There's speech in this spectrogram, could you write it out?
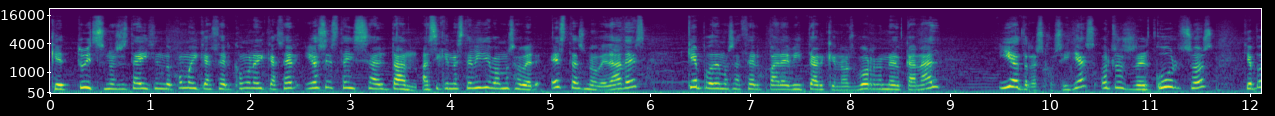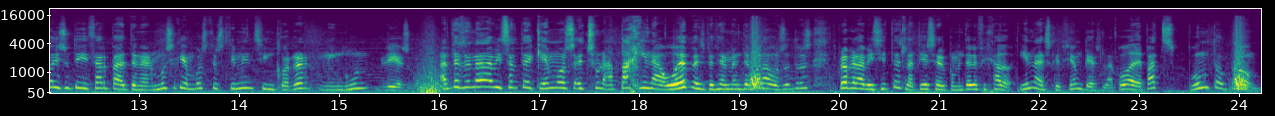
que Twitch nos está diciendo cómo hay que hacer, cómo no hay que hacer, y os estáis saltando. Así que en este vídeo vamos a ver estas novedades, qué podemos hacer para evitar que nos borren el canal, y otras cosillas, otros recursos que podéis utilizar para tener música en vuestro streaming sin correr ningún riesgo. Antes de nada avisarte que hemos hecho una página web especialmente para vosotros, espero que la visites, la tienes en el comentario fijado y en la descripción que es la de patch.com.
